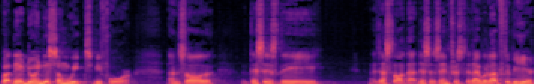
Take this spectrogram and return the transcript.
but they're doing this some weeks before. And so this is the. I just thought that this is interesting. I would love to be here.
